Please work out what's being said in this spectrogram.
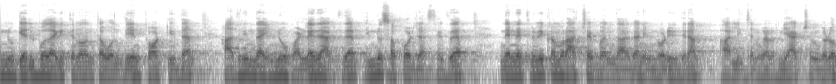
ಇನ್ನೂ ಗೆಲ್ಬೋದಾಗಿತ್ತೇನೋ ಅಂತ ಒಂದು ಏನು ಥಾಟ್ ಇದೆ. ಅದರಿಂದ ಇನ್ನೂ ಒಳ್ಳೆಯದೇ ಆಗ್ತಿದೆ, ಇನ್ನೂ ಸಪೋರ್ಟ್ ಜಾಸ್ತಿ ಆಗ್ತಿದೆ. ನಿನ್ನೆ ತ್ರಿವಿಕ್ರಮ್ ಆಚೆಗೆ ಬಂದಾಗ ನೀವು ನೋಡಿದ್ದೀರಾ ಅಲ್ಲಿ ಜನಗಳ ರಿಯಾಕ್ಷನ್ಗಳು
